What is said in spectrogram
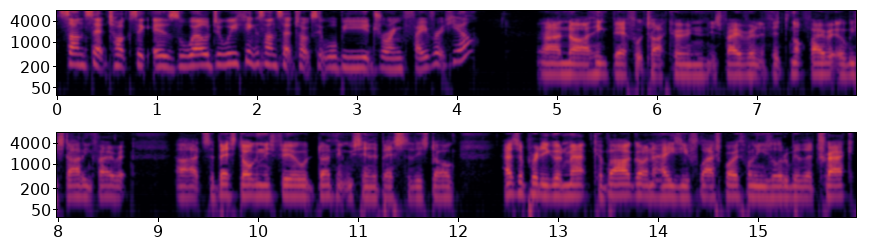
Sunset Toxic as well. Do we think Sunset Toxic will be drawing favourite here? Uh, no, I think Barefoot Tycoon is favourite. If it's not favourite, it'll be starting favourite. Uh, it's the best dog in this field. Don't think we've seen the best of this dog. Has a pretty good map. Cabargo and Hazy Flash both want to use a little bit of the track.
